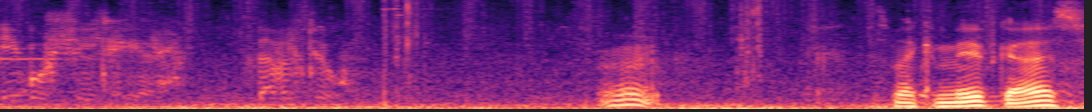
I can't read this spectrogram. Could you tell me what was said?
Evo shield here. Level two. Alright. Let's make a move, guys.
